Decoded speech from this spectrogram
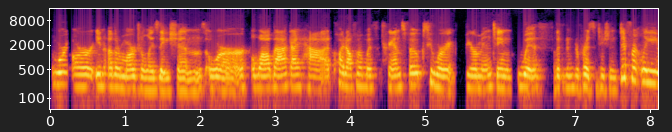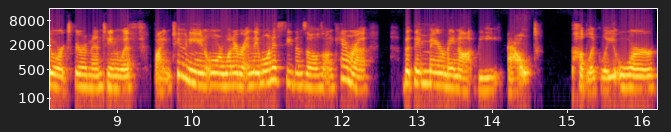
or are in other marginalizations. Or a while back, I had quite often with trans folks who were experimenting with the gender presentation differently or experimenting with fine tuning or whatever, and they want to see themselves on camera, but they may or may not be out publicly or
